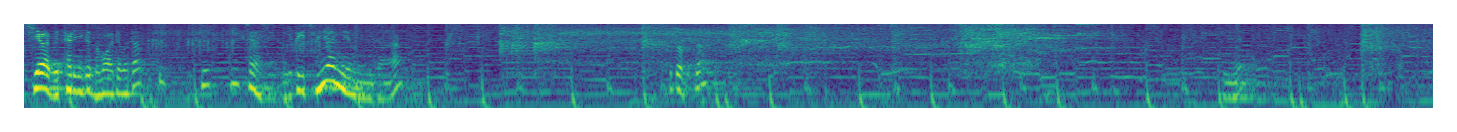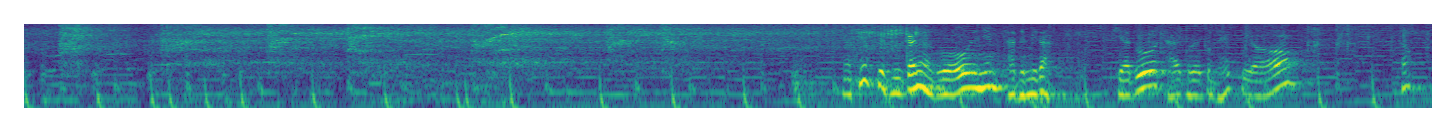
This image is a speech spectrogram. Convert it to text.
기아가 메탈이니까 넘어갈 때마다 삑삑삑 소리 나시죠. 이게 되게 중요한 내용입니다. 필요 없죠? 예. 자, 테스트 했으니까요. 그 오해님 다 됩니다. 기아도 잘 돌아가끔 했고요. 앞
